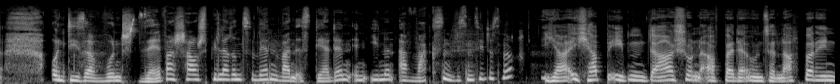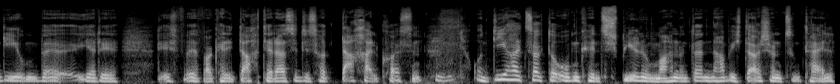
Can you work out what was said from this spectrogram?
Und dieser Wunsch, selber Schauspielerin zu werden, wann ist der denn in Ihnen erwachsen? Wissen Sie das noch? Ja, ich habe eben da schon auch bei der, unserer Nachbarin, die um äh, ihre, das war keine Dachterrasse, das hat Dachal geheißen. Und die hat gesagt, da oben könnt's Spielung machen. Und dann habe ich da schon zum Teil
